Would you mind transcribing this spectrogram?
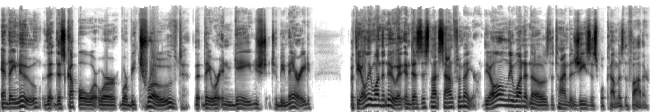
And they knew that this couple were, were, were betrothed, that they were engaged to be married. But the only one that knew it, and does this not sound familiar? The only one that knows the time that Jesus will come is the Father.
